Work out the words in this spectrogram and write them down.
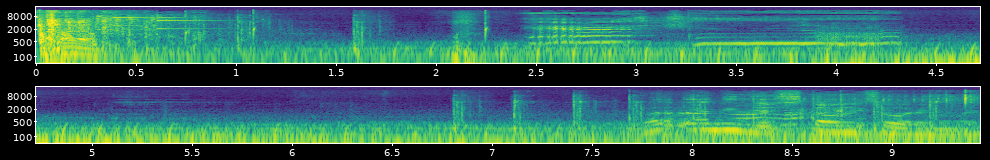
Bam. Well, I need a stone sword anyway.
